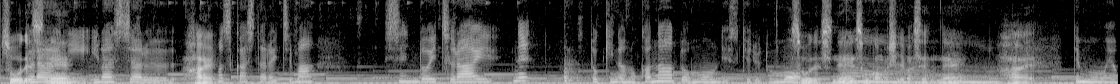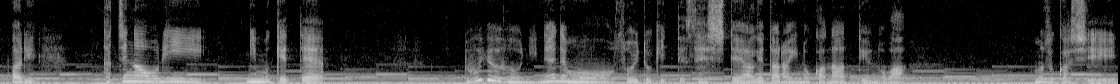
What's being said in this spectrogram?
そうですね。にいらっしゃる、はい。もしかしたら一番しんどい辛いね時なのかなと思うんですけれども。そうですね、うん。そうかもしれませんね。うんはい。でもやっぱり立ち直りに向けてどういうふうにねでもそういう時って接してあげたらいいのかなっていうのは難しい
